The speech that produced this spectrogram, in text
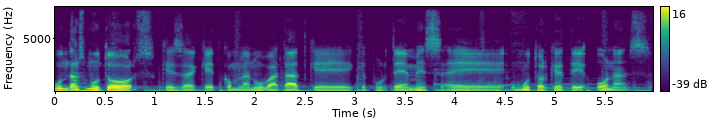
un dels motors, que és aquest com la novetat que, que portem, és eh, un motor que té ones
